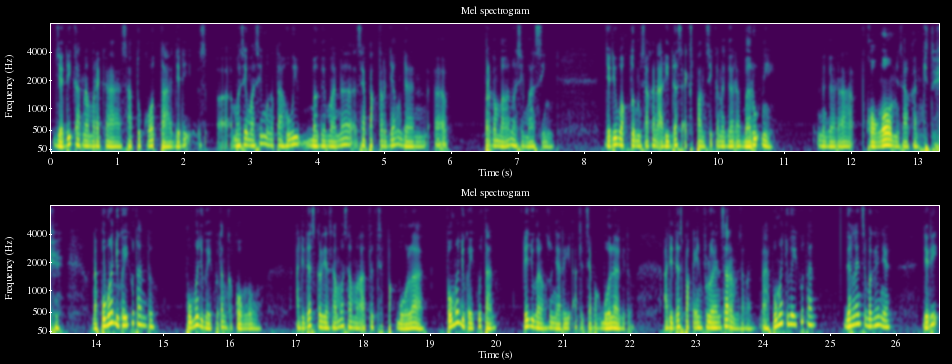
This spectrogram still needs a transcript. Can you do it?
Jadi karena mereka satu kota jadi uh, masing-masing mengetahui bagaimana sepak terjang dan uh, perkembangan masing-masing. Jadi waktu misalkan Adidas ekspansi ke negara baru nih negara Kongo misalkan gitu ya. Nah Puma juga ikutan tuh. Puma juga ikutan ke Kongo. Adidas kerjasama sama atlet sepak bola. Puma juga ikutan dia juga langsung nyari atlet sepak bola gitu. Adidas pakai influencer misalkan. Nah Puma juga ikutan dan lain sebagainya. Jadi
